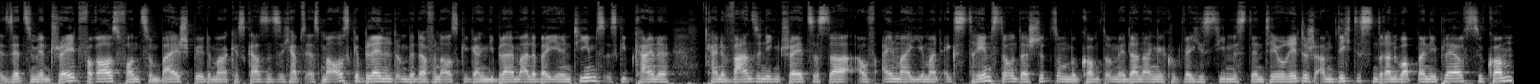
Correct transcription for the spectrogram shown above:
setzen wir einen Trade voraus von zum Beispiel DeMarcus Cousins. Ich habe es erstmal ausgeblendet und bin davon ausgegangen, die bleiben alle bei ihren Teams. Es gibt keine, keine wahnsinnigen Trades, dass da auf einmal jemand extremste Unterstützung bekommt und mir dann angeguckt, welches Team ist denn theoretisch am dichtesten dran, überhaupt mal in die Playoffs zu kommen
